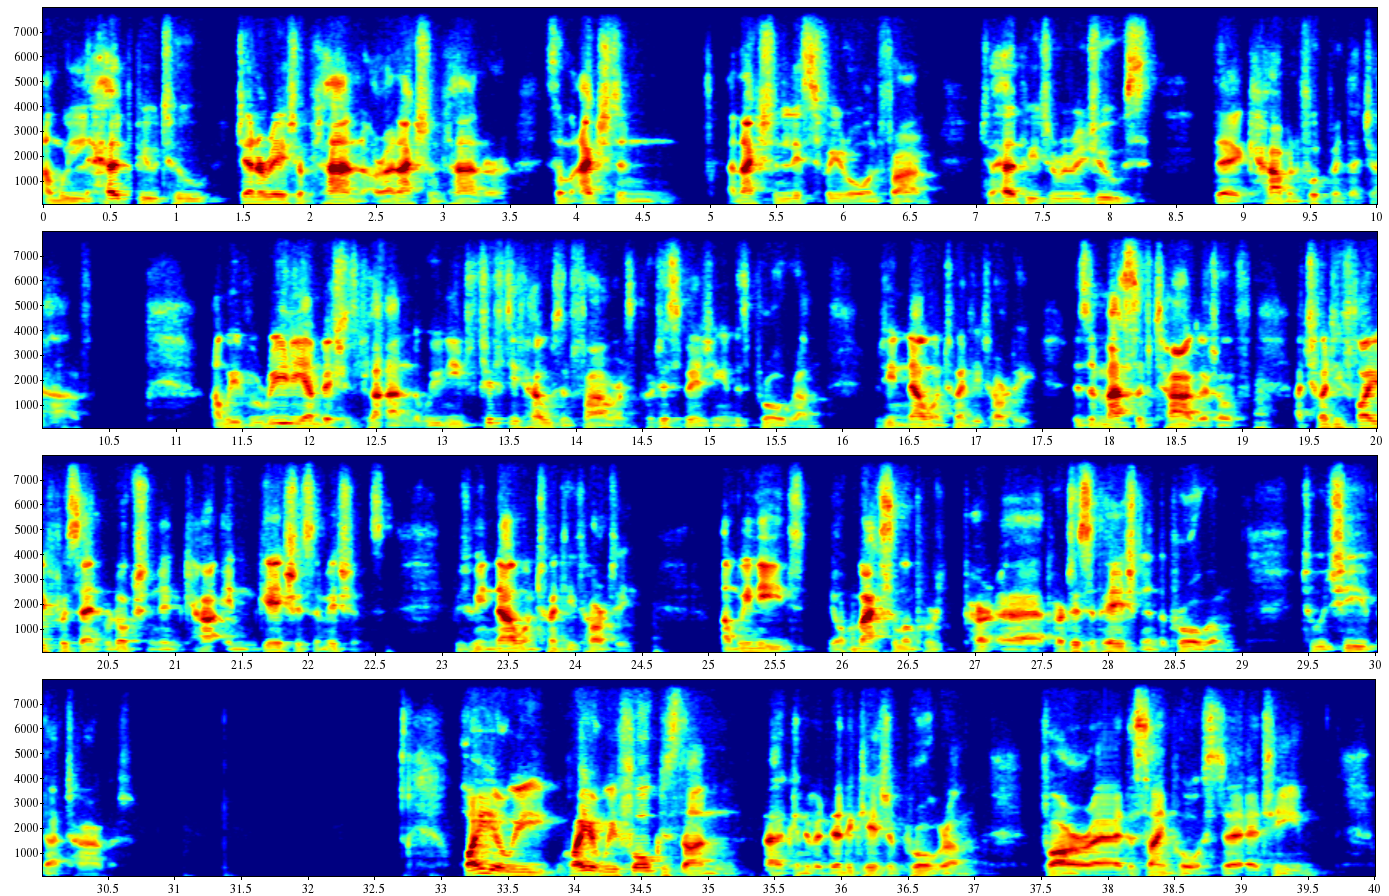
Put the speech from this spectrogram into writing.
And we'll help you to generate a plan or an action plan or some action, an action list for your own farm to help you to reduce the carbon footprint that you have. And we have a really ambitious plan that we need 50,000 farmers participating in this program between now and 2030. There's a massive target of a 25% reduction in, in gaseous emissions between now and 2030. And we need you know, maximum per, per, uh, participation in the program to achieve that target. Why are we why are we focused on a kind of a dedicated program for uh, the signpost uh, team?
